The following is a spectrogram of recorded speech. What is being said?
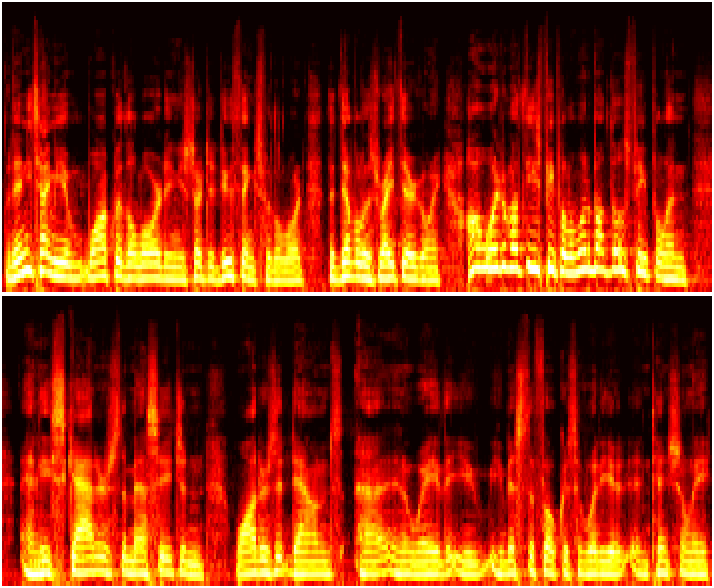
But anytime you walk with the Lord and you start to do things for the Lord, the devil is right there going, Oh, what about these people? And what about those people? And, and he scatters the message and waters it down uh, in a way that you, you miss the focus of what he intentionally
